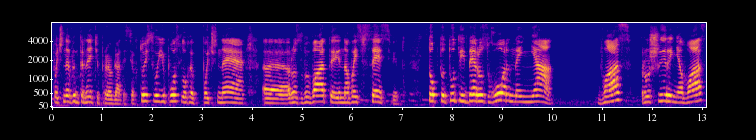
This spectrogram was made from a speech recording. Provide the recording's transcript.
почне в інтернеті проявлятися, хтось свої послуги почне е, розвивати на весь всесвіт. Тобто тут йде розгорнення вас, розширення вас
